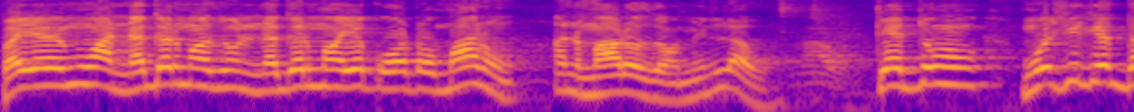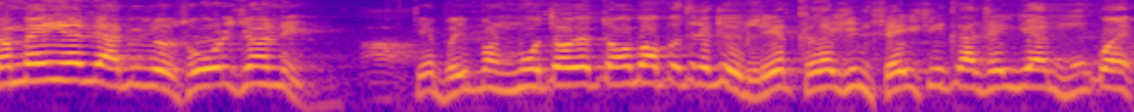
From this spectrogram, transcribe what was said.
ભાઈ હવે હું આ નગરમાં જોઉં નગરમાં એક ઓટો મારું અને મારો જામીન લાવું. કે તું મોસી કે ગમે અહીંયા જ આપી દો સોળ છે નહીં. કે ભાઈ પણ હું તો હવે તો બાબત કે લેખ લખીને સહી સિક્કા થઈ ગયા હું કોઈ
